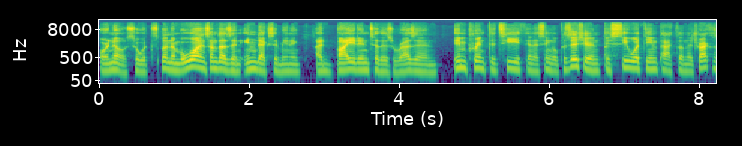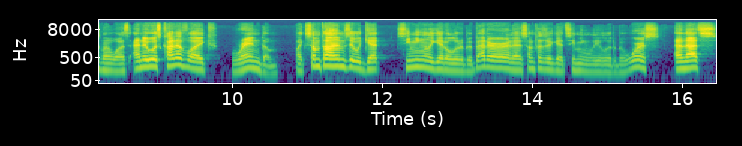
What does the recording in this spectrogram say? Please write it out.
or no, so with splint number one, sometimes an index it, meaning I'd bite into this resin, imprint the teeth in a single position to see what the impact on the tracking splint was. And it was kind of like random. Like sometimes it would get seemingly get a little bit better, and then sometimes it gets seemingly a little bit worse. And that's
